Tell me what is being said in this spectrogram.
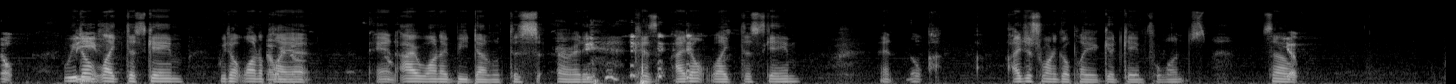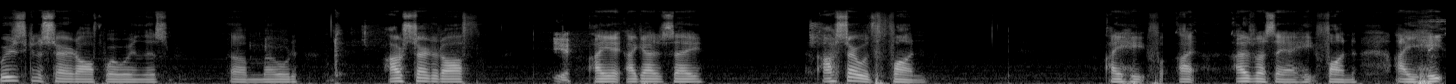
Nope. We don't like this game. We don't want to No, play it. And I want to be done with this already cuz I don't like this game. And Nope. I just want to go play a good game for once. So Yep. we're just gonna start it off where we're in this uh, mode. I'll start it off. Yeah. I I gotta say, I'll start with fun. I hate fu- I I was gonna say I hate fun. I hate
